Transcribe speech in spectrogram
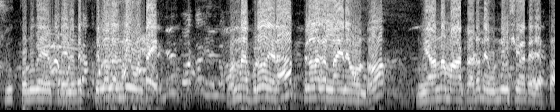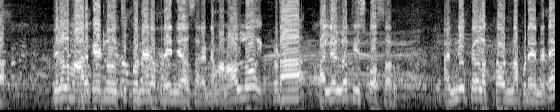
చూ కొనుగోయేప్పుడు ఏంటంటే పిల్లలన్నీ ఉంటాయి. ఉన్నప్పుడు ఇక్కడ పిల్లల అయినా ఉండవు నువ్వేమన్నా మాట్లాడు నేను ఉన్న విషయం అయితే చెప్తా. పిల్లలు మార్కెట్లో వచ్చి కొనేటప్పుడు ఏం చేస్తారంటే మన వాళ్ళు ఇక్కడ పల్లెల్లో తీసుకొస్తారు. అన్ని పిల్లలకు కొన్నప్పుడు ఏంటంటే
